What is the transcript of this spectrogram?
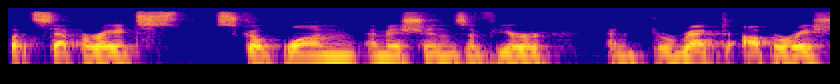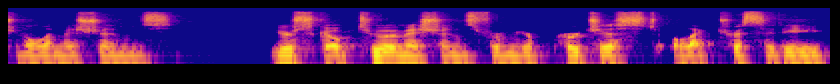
that separates scope one emissions of your kind of direct operational emissions, your scope two emissions from your purchased electricity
